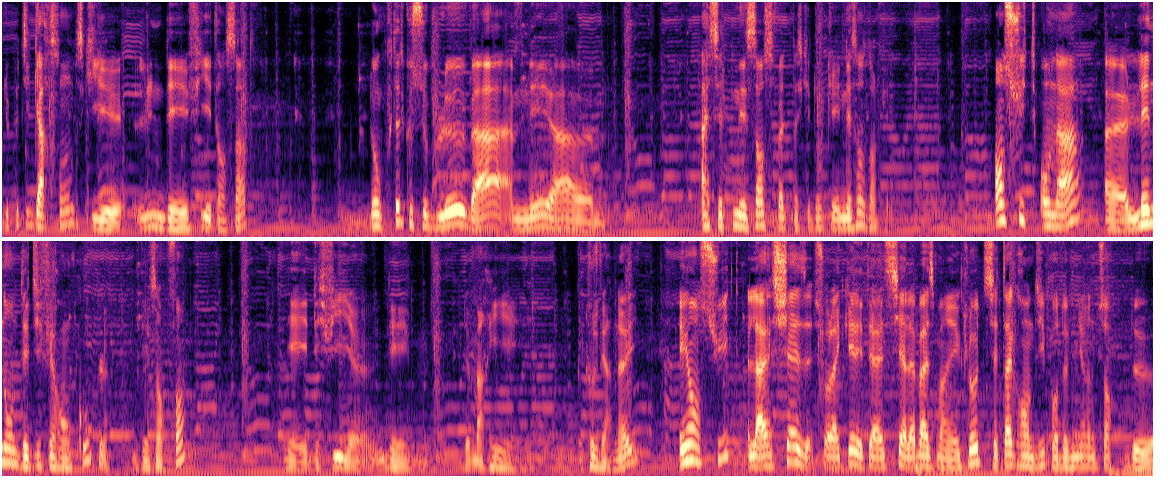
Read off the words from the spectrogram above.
du petit garçon parce que l'une des filles est enceinte. Donc peut-être que ce bleu va amener à, euh, cette naissance en fait parce qu'il y a une naissance dans le film. Ensuite on a euh, les noms des différents couples, des enfants, des, filles euh, des, de Marie et, et Claude Verneuil. Et ensuite la chaise sur laquelle était assis à la base Marie et Claude s'est agrandie pour devenir une sorte de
